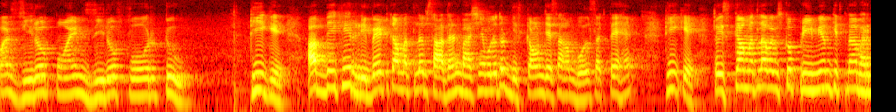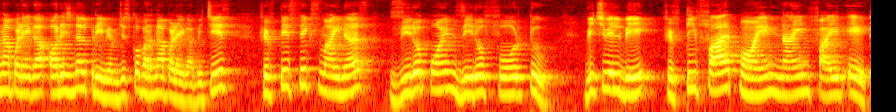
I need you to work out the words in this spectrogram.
पर? 0.042 ठीक है, अब देखिए रिबेट का मतलब साधारण भाषा में बोलो तो डिस्काउंट जैसा हम बोल सकते हैं। ठीक है तो इसका मतलब अब इसको प्रीमियम कितना भरना पड़ेगा? ओरिजिनल प्रीमियम जिसको भरना पड़ेगा which is 56 four 0.042 which will be 55.958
